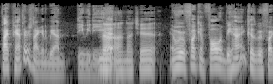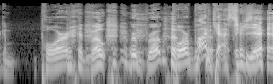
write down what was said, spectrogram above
Black Panther's not gonna be on DVD No, yet, uh, not yet. and we're fucking falling behind because we're fucking poor, Broke. we're broke, poor podcasters. yeah.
